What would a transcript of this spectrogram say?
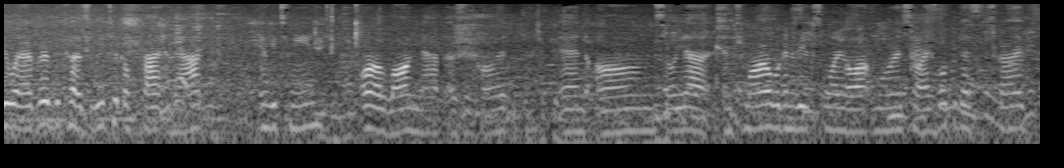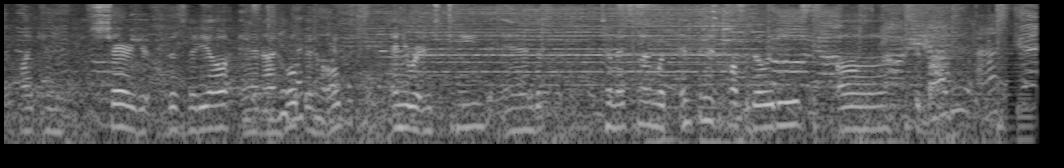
do whatever because we took a fat nap in between or a long nap as they call it. And um so yeah and tomorrow we're gonna be exploring a lot more so i hope you guys subscribe like and share your, this video and i hope it helped and you were entertained and till next time with infinite possibilities uh goodbye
